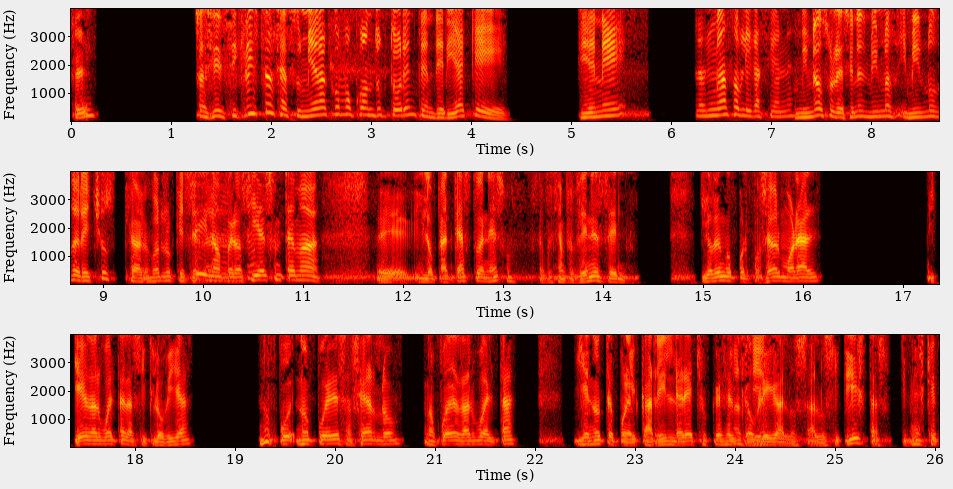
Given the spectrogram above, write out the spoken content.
¿sí? O sea, si el ciclista se asumiera como conductor, entendería que tiene Las mismas obligaciones. mismas obligaciones mismas y mismos derechos. de Claro. que Sí, da- no, pero sí es un tema, eh, y lo planteas tú en eso. O sea, por ejemplo, vienes en, yo vengo por Poseo del Moral y quieres dar vuelta a la ciclovía, no, pu- no puedes hacerlo, no puedes dar vuelta yéndote por el carril derecho, que es el Así que obliga es. a los, a los ciclistas. Tienes que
